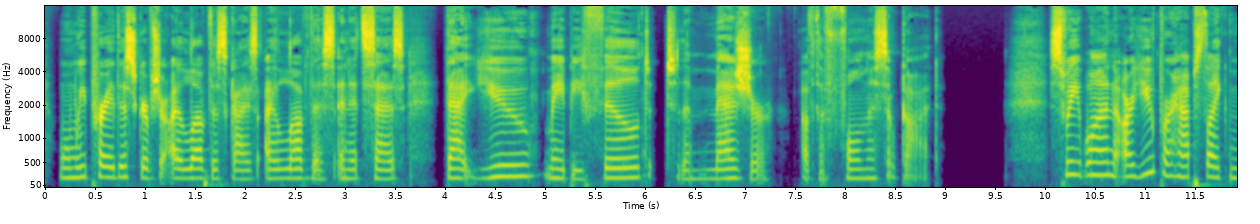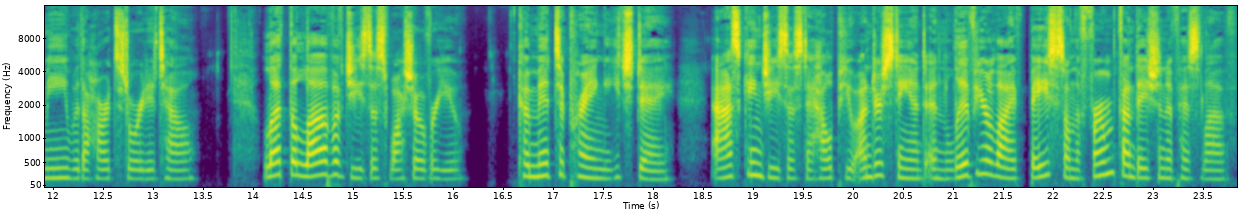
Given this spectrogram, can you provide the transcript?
when we pray this scripture, I love this, guys. I love this. And it says that you may be filled to the measure of the fullness of God. Sweet one, are you perhaps like me with a hard story to tell? Let the love of Jesus wash over you. Commit to praying each day asking Jesus to help you understand and live your life based on the firm foundation of His love.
